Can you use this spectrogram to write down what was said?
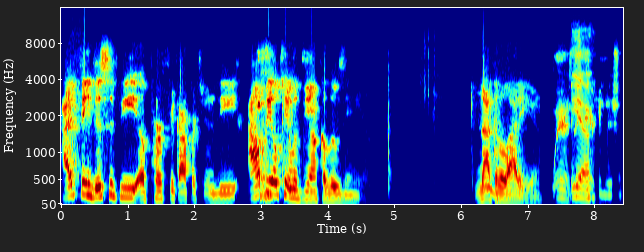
I think this would be a perfect opportunity. I'll be okay with Bianca losing here. Not gonna lie to you. Where's the Yeah. air conditioner?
